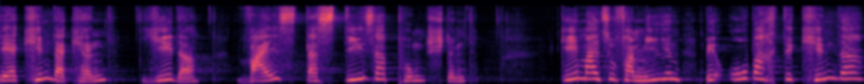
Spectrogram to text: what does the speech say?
der Kinder kennt, jeder weiß, dass dieser Punkt stimmt. Geh mal zu Familien, beobachte Kinder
